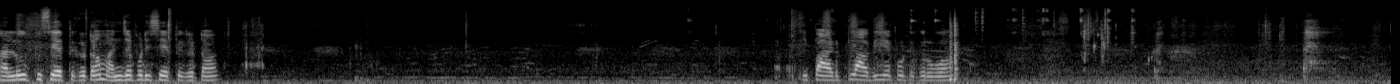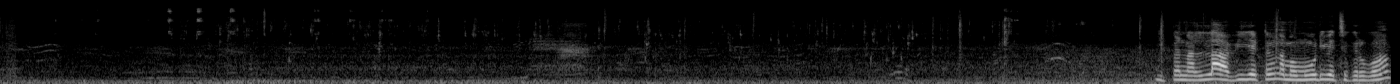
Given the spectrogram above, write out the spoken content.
கல் உப்பு சேர்த்துக்கிட்டோம் மஞ்சள் பொடி சேர்த்துக்கிட்டோம். இப்போ அடுப்பில் அவிய போட்டுக்கிருவோம். இப்போ நல்லா அவியட்டும் நம்ம மூடி வச்சுக்கிடுவோம்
